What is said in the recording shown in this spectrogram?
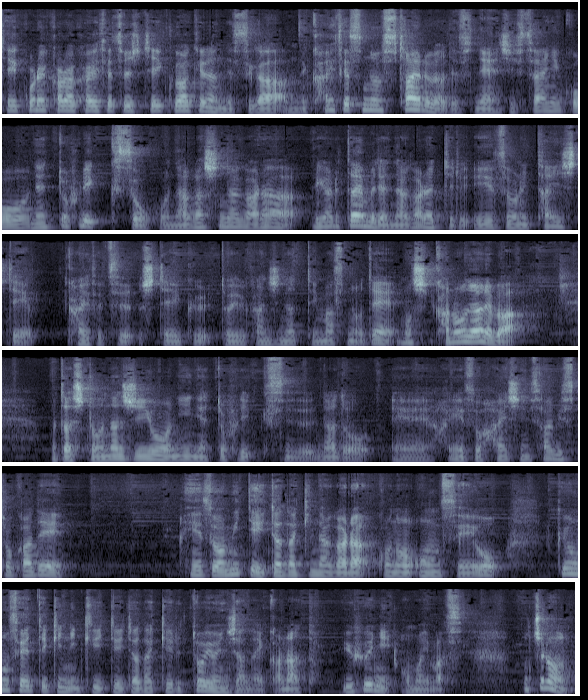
で、これから解説していくわけなんですが、解説のスタイルはですね、実際にこう、ネットフリックスをこう流しながら、リアルタイムで流れている映像に対して解説していくという感じになっていますので、もし可能であれば、私と同じようにネットフリックスなど、えー映像配信サービスとかで映像を見ていただきながら、この音声を副音声的に聞いていただけると良いんじゃないかなというふうに思います。もちろん、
